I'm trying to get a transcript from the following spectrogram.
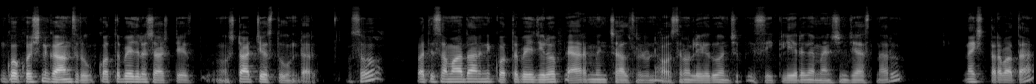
ఇంకో క్వశ్చన్కి ఆన్సర్ కొత్త పేజీలో స్టార్ట్ చేస్తూ స్టార్ట్ చేస్తూ ఉంటారు. సో ప్రతి సమాధానాన్ని కొత్త పేజీలో ప్రారంభించాల్సినటువంటి అవసరం లేదు అని చెప్పేసి క్లియర్గా మెన్షన్ చేస్తున్నారు. నెక్స్ట్ తర్వాత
